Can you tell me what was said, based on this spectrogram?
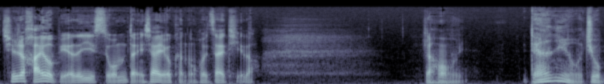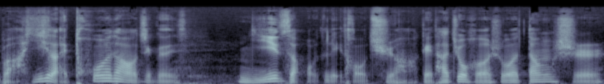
其实还有别的意思，我们等一下有可能会再提到。然后。Daniel 就把伊莱拖到这个泥沼里头去啊，给他就和说当时。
